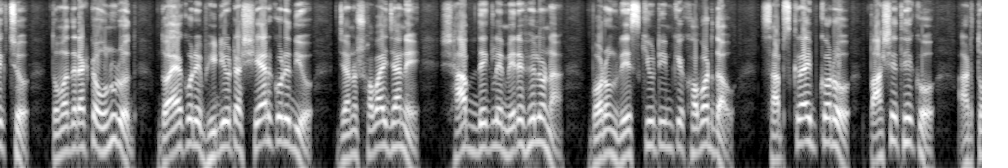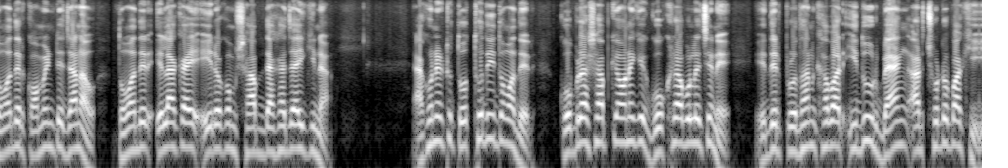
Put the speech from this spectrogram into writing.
দেখছ, তোমাদের একটা অনুরোধ, দয়া করে ভিডিওটা শেয়ার করে দিও, যেন সবাই জানে, সাপ দেখলে মেরে ফেলো না, বরং রেস্কিউ টিমকে খবর দাও। সাবস্ক্রাইব করো, পাশে থেকো, আর তোমাদের কমেন্টে জানাও, তোমাদের এলাকায় এইরকম সাপ দেখা যায় কিনা। এখন একটু তথ্য দিই তোমাদের, কোবরা সাপকে অনেকে গোখরা বলে চেনে, এদের প্রধান খাবার ইঁদুর ব্যাং আর ছোট পাখি।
